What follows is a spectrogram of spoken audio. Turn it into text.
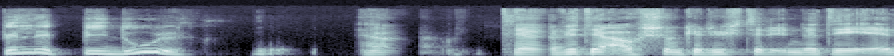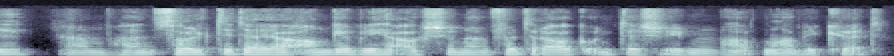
Philipp Bidul. Ja, der wird ja auch schon gerüchtet in der DL. Ähm, sollte da ja angeblich auch schon einen Vertrag unterschrieben haben, habe ich gehört.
